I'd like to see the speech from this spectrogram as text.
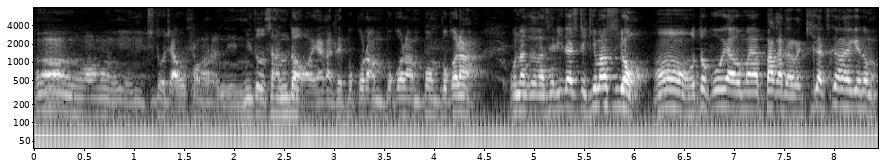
うん一度じゃ収まるに二度三度やがてポコランポコランポンポコラン。お腹がせり出してきますよ、うん、男親お前はバカだから気がつかないけども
